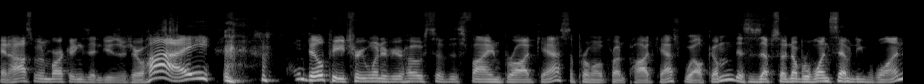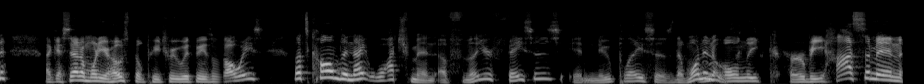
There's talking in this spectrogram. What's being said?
and Hasseman Marketing's end user show. Hi, I'm Bill Petrie, one of your hosts of this fine broadcast, the Promo Front podcast. Welcome. This is episode number 171. Like I said, I'm one of your hosts, Bill Petrie. With me as always, let's call him the night watchman of familiar faces in new places, the one and only Kirby Hasseman.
